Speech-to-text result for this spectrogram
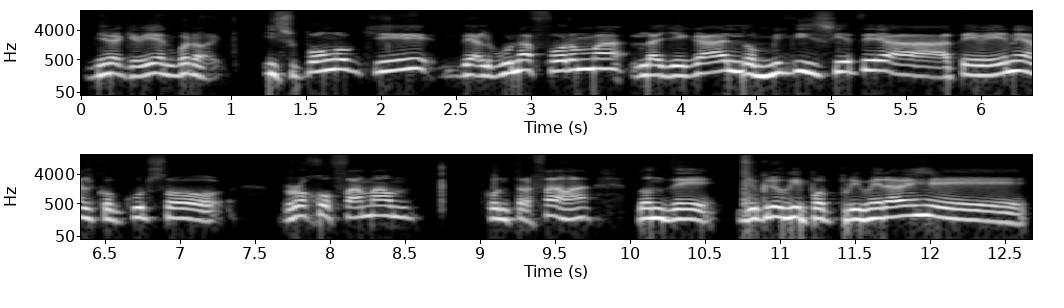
Mira qué bien. Bueno, y supongo que de alguna forma la llegada del 2017 a, TVN al concurso Rojo Fama contra Fama, donde yo creo que por primera vez eh,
